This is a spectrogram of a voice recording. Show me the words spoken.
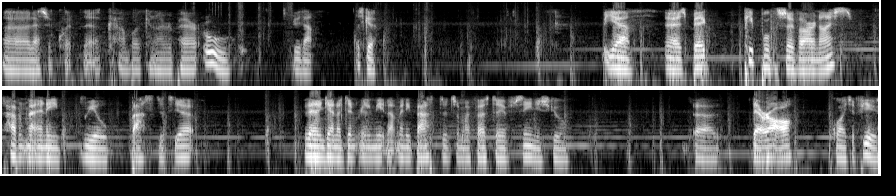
Uh, let's equip the cowboy. Can I repair? Ooh, do that. Let's go. But yeah, uh, it's big. People so far are nice. Haven't met any real bastards yet. But then again, I didn't really meet that many bastards on my first day of senior school uh, there are quite a few.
